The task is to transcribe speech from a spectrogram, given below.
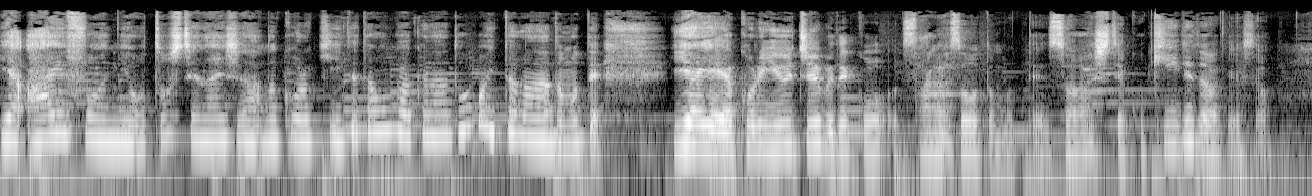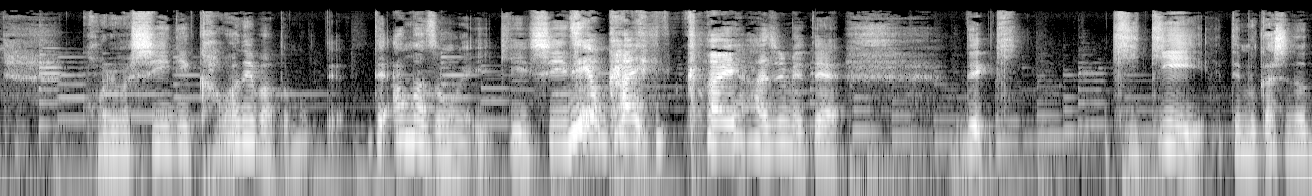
いや iPhone に落としてないしあの頃聴いてた音楽などこ行ったかなと思っていやいやいやこれ YouTube でこう探そうと思って探してこう聞いてたわけですよ。これは CD 買わねばと思ってで Amazon へ行き CD を買い買い始めてで聞きで昔の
